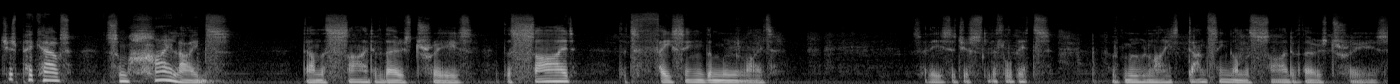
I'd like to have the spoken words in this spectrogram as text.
just pick out some highlights down the side of those trees, the side that's facing the moonlight. So these are just little bits of moonlight dancing on the side of those trees.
